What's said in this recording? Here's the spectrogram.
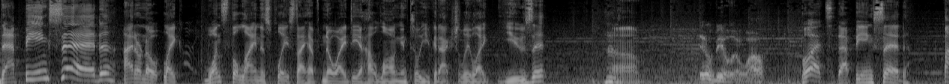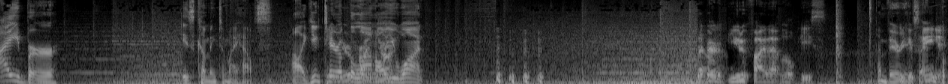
That being said, I don't know, like once the line is placed, I have no idea how long until you could actually like use it. Um It'll be a little while. But that being said, fiber is coming to my house. I like you tear up the lawn front all you want. I better beautify that little piece. I'm very You excited. paint it.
